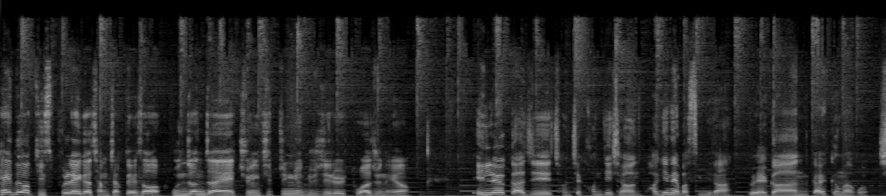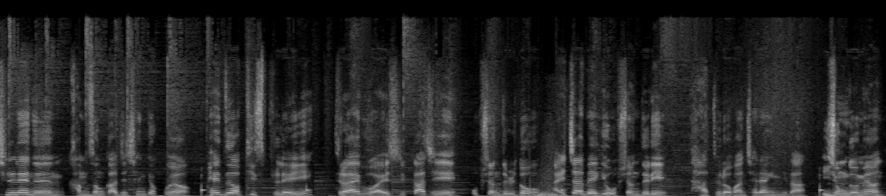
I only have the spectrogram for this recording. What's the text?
헤드업 디스플레이가 장착돼서 운전자의 주행 집중력 유지를 도와주네요. 1열까지 전체 컨디션 확인해 봤습니다. 외관 깔끔하고 실내는 감성까지 챙겼고요. 헤드업 디스플레이, 드라이브 와이즈까지 옵션들도 알짜배기 옵션들이 다 들어간 차량입니다. 이 정도면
